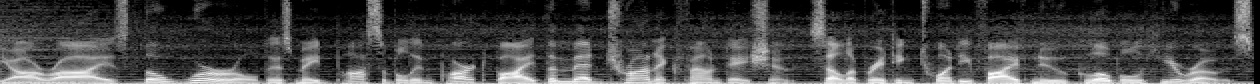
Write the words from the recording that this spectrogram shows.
PRI's The World is made possible in part by the Medtronic Foundation, celebrating 25 new global heroes,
